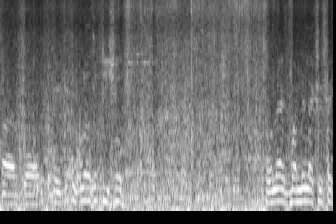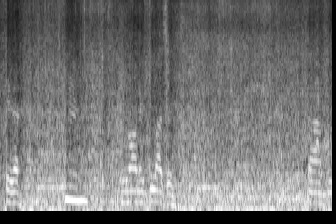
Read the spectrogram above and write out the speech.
তারপর এইটা এগুলো হচ্ছে টিস্যু ওগুলো এক বান্ডিল একশো ষাট টাকা। এগুলো অনেকগুলো আছে। তারপর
